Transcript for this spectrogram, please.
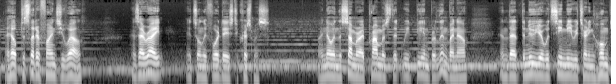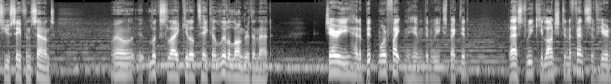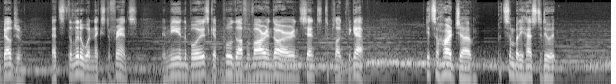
I hope this letter finds you well. As I write, it's only four days to Christmas. I know in the summer I promised that we'd be in Berlin by now, and that the new year would see me returning home to you safe and sound. Well, it looks like it'll take a little longer than that. Jerry had a bit more fight in him than we expected. Last week he launched an offensive here in Belgium. That's the little one next to France. And me and the boys got pulled off of R&R and sent to plug the gap. It's a hard job, but somebody has to do it.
